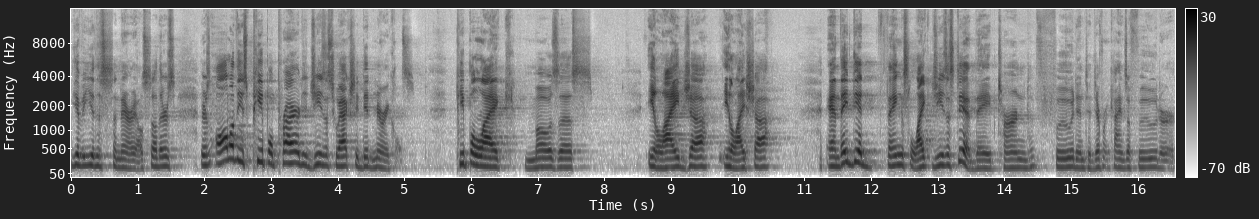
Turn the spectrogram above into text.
give you this scenario. So there's, there's all of these people prior to Jesus who actually did miracles. People like Moses, Elijah, Elisha, and they did things like Jesus did. They turned food into different kinds of food, or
